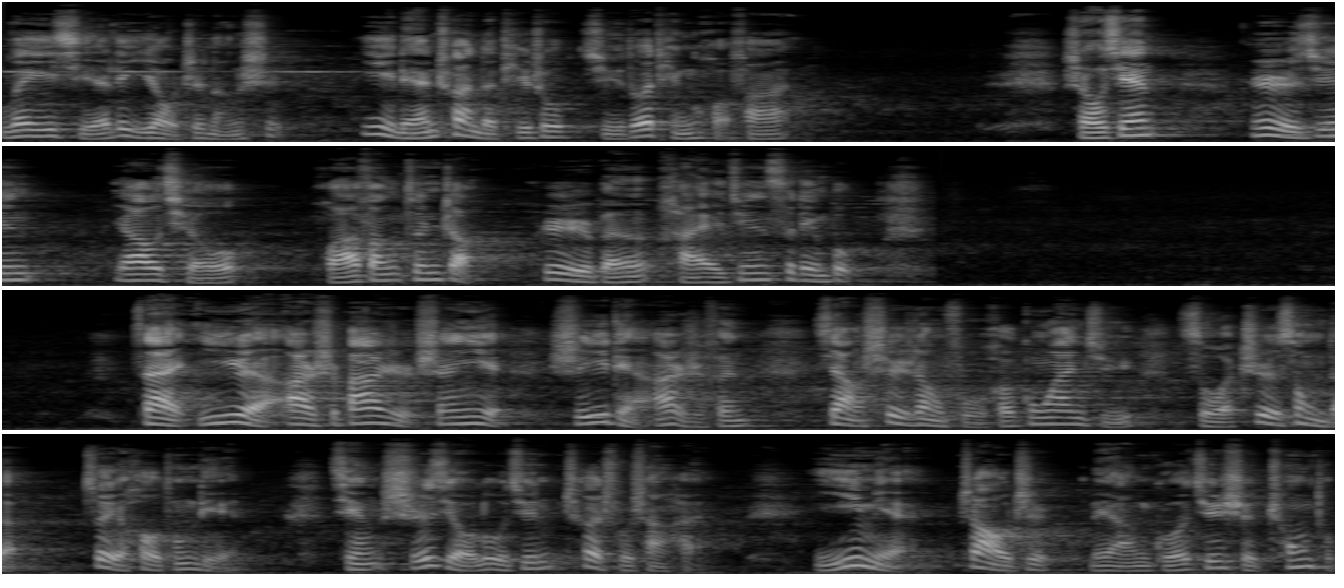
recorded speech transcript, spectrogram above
威胁利诱之能事，一连串的提出许多停火方案。首先，日军要求华方遵照日本海军司令部。在一月二十八日深夜十一点二十分，向市政府和公安局所致送的最后通牒，请十九路军撤出上海，以免招致两国军事冲突。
